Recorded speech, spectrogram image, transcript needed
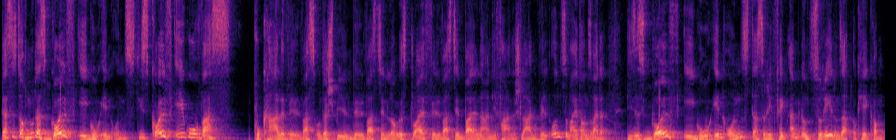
das ist doch nur das Golf-Ego in uns. Dieses Golf-Ego, was Pokale will, was unterspielen will, was den Longest Drive will, was den Ball nah an die Fahne schlagen will und so weiter und so weiter. Dieses Golf-Ego in uns, das fängt an mit uns zu reden und sagt, okay, komm,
